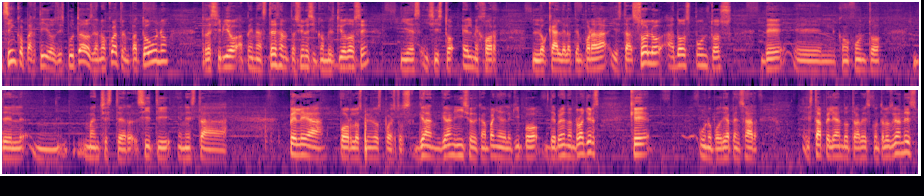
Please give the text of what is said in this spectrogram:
cinco partidos disputados, ganó cuatro, empató uno, recibió apenas tres anotaciones y convirtió 12 y es, insisto, el mejor local de la temporada y está solo a dos puntos del de, conjunto del mm, Manchester City en esta pelea por los primeros puestos. Gran, gran inicio de campaña del equipo de Brendan Rodgers que uno podría pensar está peleando otra vez contra los grandes.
